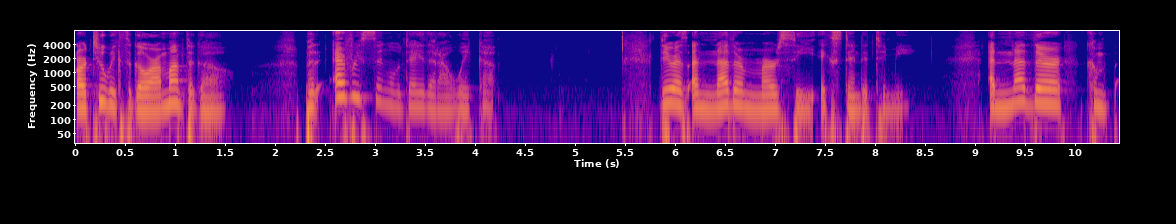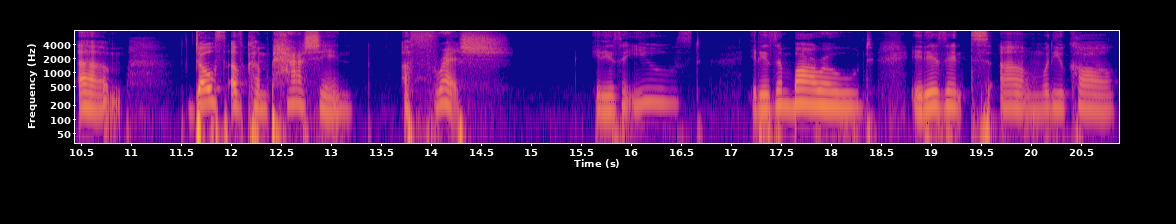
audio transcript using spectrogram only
or two weeks ago or a month ago. But every single day that I wake up, there is another mercy extended to me, another um, dose of compassion afresh. It isn't used, it isn't borrowed, it isn't, um, what do you call,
